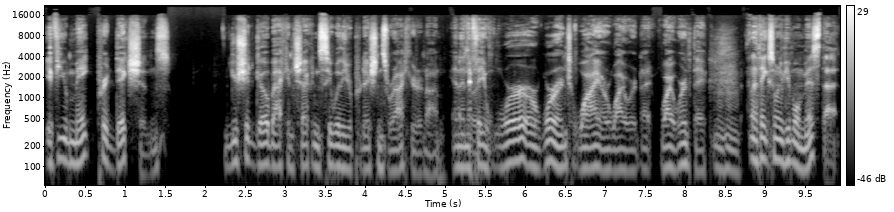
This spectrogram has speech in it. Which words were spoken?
If you make predictions you should go back and check and see whether your predictions were accurate or not. And then Absolutely. if they were or weren't, why or why were why weren't they? Mm-hmm. And I think so many people miss that.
